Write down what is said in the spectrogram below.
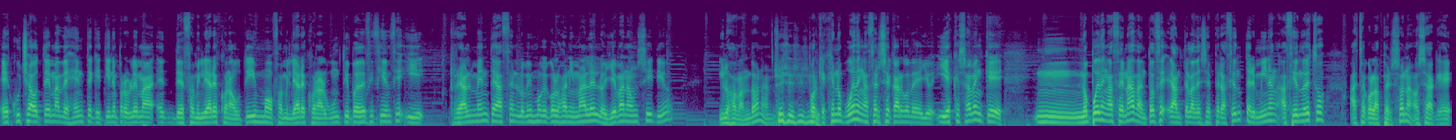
he escuchado temas de gente que tiene problemas eh, de familiares con autismo, familiares con algún tipo de deficiencia y realmente hacen lo mismo que con los animales, los llevan a un sitio y los abandonan. Sí, sí, sí, sí. Porque es que no pueden hacerse cargo de ellos y es que saben que mm, no pueden hacer nada. Entonces, ante la desesperación, terminan haciendo esto hasta con las personas. O sea que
